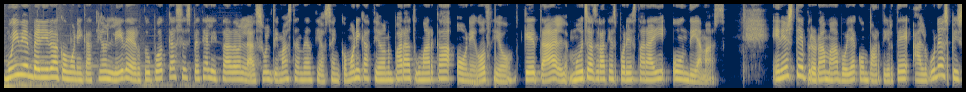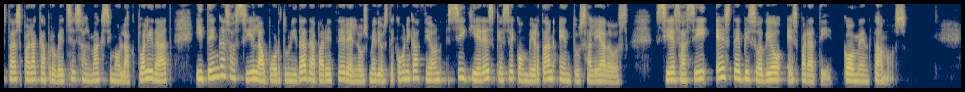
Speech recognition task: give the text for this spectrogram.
Muy bienvenido a Comunicación Líder, tu podcast especializado en las últimas tendencias en comunicación para tu marca o negocio. ¿Qué tal? Muchas gracias por estar ahí un día más. En este programa voy a compartirte algunas pistas para que aproveches al máximo la actualidad y tengas así la oportunidad de aparecer en los medios de comunicación si quieres que se conviertan en tus aliados. Si es así, este episodio es para ti. Comenzamos.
